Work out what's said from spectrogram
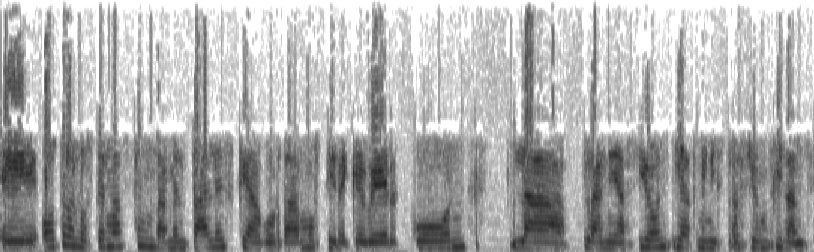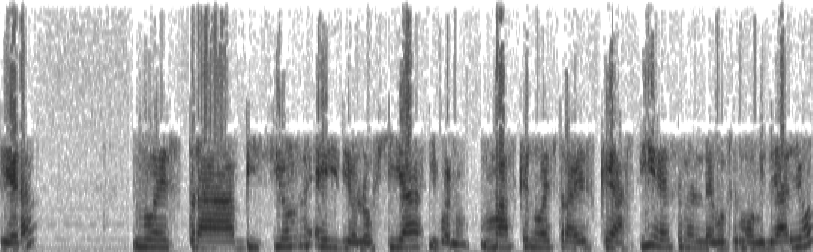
Eh, otro de los temas fundamentales que abordamos tiene que ver con la planeación y administración financiera nuestra visión e ideología, y bueno, más que nuestra es que así es en el negocio inmobiliario,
